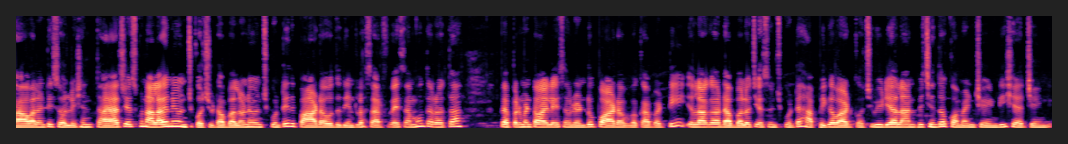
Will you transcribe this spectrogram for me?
కావాలంటే సొల్యూషన్ తయారు చేసుకుని అలాగనే ఉంచుకోవచ్చు. డబ్బాలోనే ఉంచుకుంటే ఇది పాడవద్దు దీంట్లో సర్ఫ్ వేసాము. తర్వాత పెప్పర్‌మెంట్ ఆయిల్ వేసాం రెండు పాడవ్వ కాబట్టి ఇలాగా డబ్బాలో చేసి ఉంచుకుంటే హ్యాపీగా వాడుకోవచ్చు. వీడియో ఎలా అనిపించిందో కామెంట్ చేయండి. షేర్ చేయండి.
